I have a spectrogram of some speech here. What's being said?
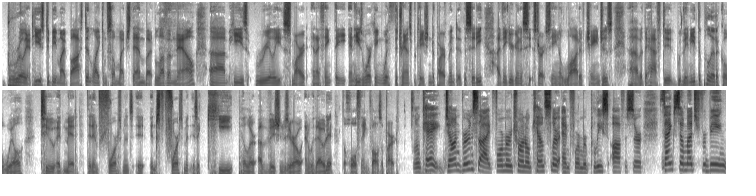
Brilliant. He used to be my boss. Didn't like him so much then, but love him now. Um, he's really smart, and I think they and he's working with the transportation department at the city. I think you're going to see, start seeing a lot of changes, uh, but they have to. They need the political will to admit that enforcement enforcement is a key pillar of Vision Zero, and without it, the whole thing falls apart. Okay, Jon Burnside, former Toronto councillor and former police officer. Thanks so much for being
